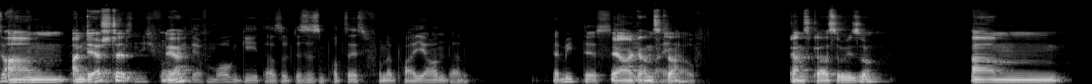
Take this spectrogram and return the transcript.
Ähm, an der Stelle. nicht von ja? heute auf morgen geht. Also, das ist ein Prozess von ein paar Jahren dann. Damit das. Ja, ganz klar. Läuft. Ganz klar, sowieso. Ähm,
